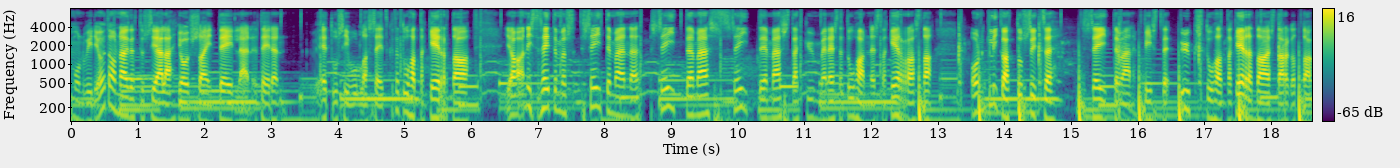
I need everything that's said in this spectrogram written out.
mun videoita on näytetty siellä joissain teillä, teidän etusivulla 70 000 kertaa. Ja niistä 7, 7, 7, 70 000 kerrasta on klikattu sitten se 7,1 tuhatta kertaa, ja se tarkoittaa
